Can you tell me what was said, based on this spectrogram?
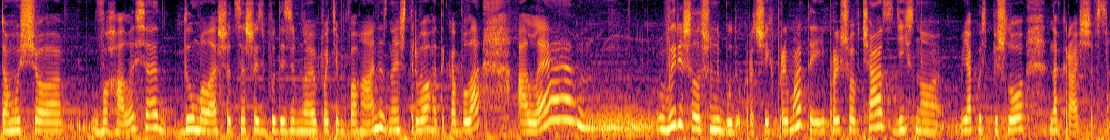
тому що вагалася, думала, що це щось буде зі мною потім погане. Знаєш, тривога така була. Але вирішила, що не буду коротше їх приймати. І пройшов час, дійсно якось пішло на краще все.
